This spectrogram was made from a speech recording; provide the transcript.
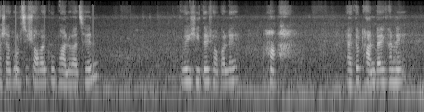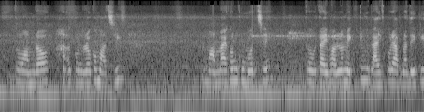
আশা করছি সবাই খুব ভালো আছেন। তো এই শীতের সকালে, এত ঠান্ডা এখানে, তো আমরাও রকম আছি। মাম্মা এখন ঘুমোচ্ছে, তো তাই ভাবলাম একটু লাইভ করে আপনাদেরকে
